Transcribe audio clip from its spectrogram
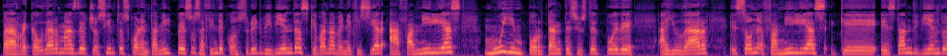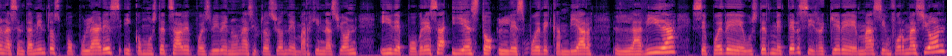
para recaudar dar más de 840 mil pesos a fin de construir viviendas que van a beneficiar a familias muy importantes. Si usted puede ayudar, eh, son familias que están viviendo en asentamientos populares y como usted sabe, pues viven en una situación de marginación y de pobreza y esto les puede cambiar la vida. Se puede usted meter si requiere más información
